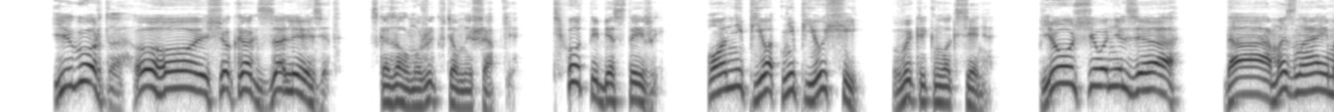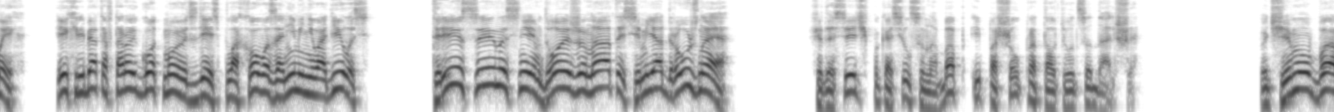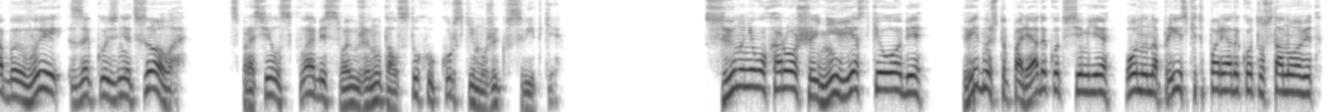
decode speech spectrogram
«Егор-то, ого, еще как залезет», — сказал мужик в темной шапке. «Тьфу ты, бесстыжий! Он не пьет, не пьющий!» — выкрикнула Ксения. «Пьющего нельзя!» «Да, мы знаем их. Их ребята второй год моют здесь, плохого за ними не водилось. Три сына с ним, двое женаты, семья дружная!» Федосеич покосился на баб и пошел проталкиваться дальше. «Почему, бабы, вы за Кузнецова?» — спросил, склабясь свою жену-толстуху, курский мужик в свитке. «Сын у него хороший, невестки обе. Видно, что порядок вот в семье, он и на прииске-то порядок вот установит.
